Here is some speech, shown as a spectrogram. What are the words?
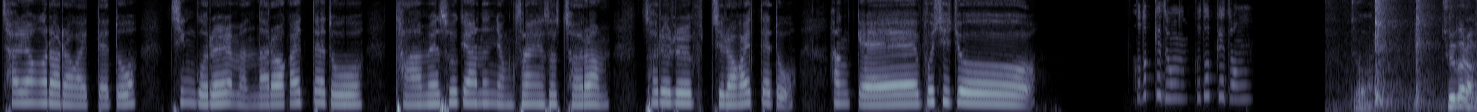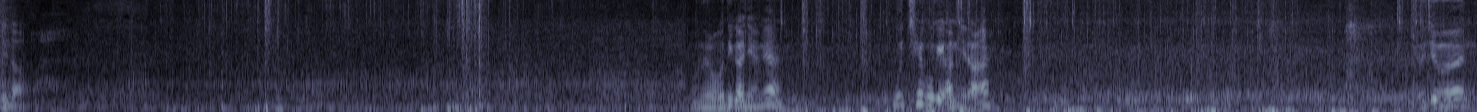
촬영을 하러 갈 때도, 친구를 만나러 갈 때도, 다음에 소개하는 영상에서처럼 서류를 붙이러 갈 때도 함께 보시죠. 구독해줘 구독해줘 자, 출발합니다. 오늘 어디 가냐면 우체국에 갑니다. 요즘은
